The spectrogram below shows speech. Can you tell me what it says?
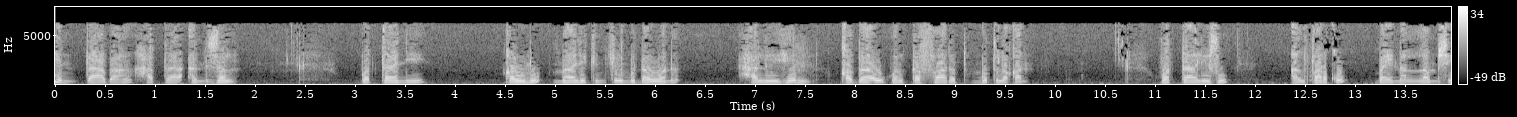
إن تابع حتى أنزل. والثاني قول مالك في المدونة عليه القضاء والكفارة مطلقا. والثالث الفرق بين اللمس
